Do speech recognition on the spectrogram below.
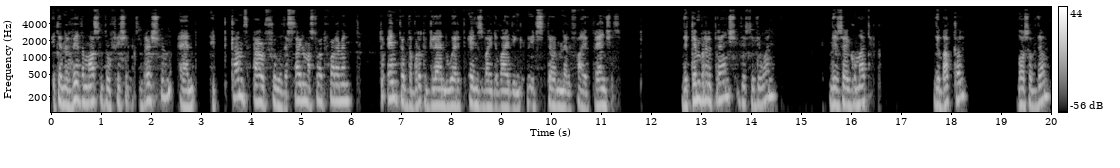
It innervates the muscles of facial expression and it comes out through the stylomastoid foramen to enter the parotid gland where it ends by dividing its terminal five branches. The temporal branch, this is the one, the zygomatic, the buccal, both of them,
